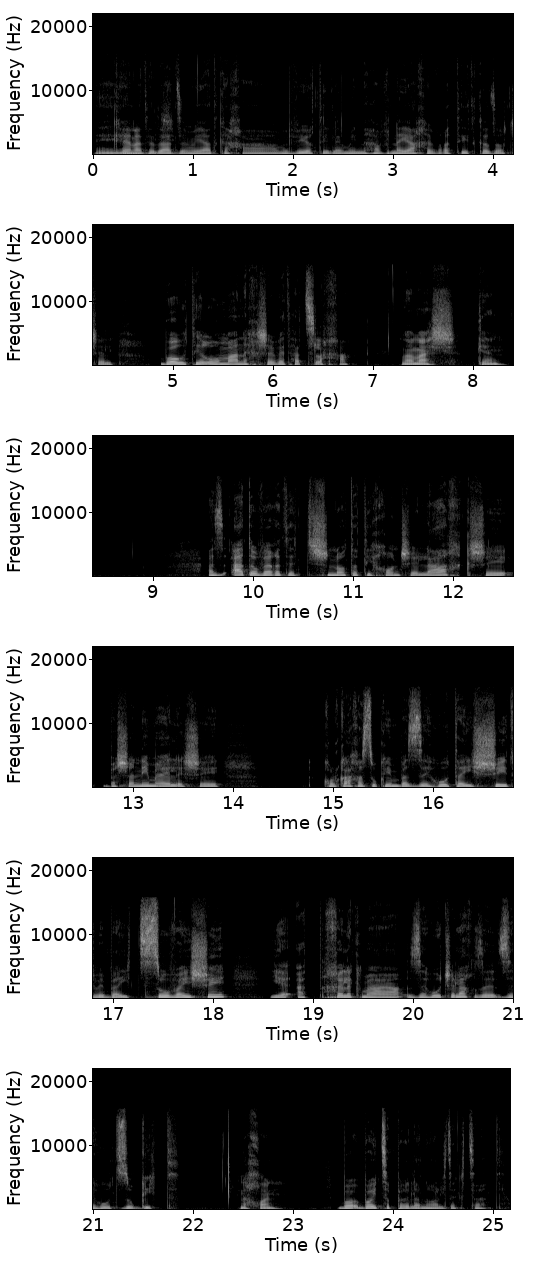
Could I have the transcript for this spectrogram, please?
כן, את יודעת, זה מיד ככה מביא אותי למין הבניה חברתית כזאת של בואו תראו מה נחשבת הצלחה. ממש, כן. אז את עוברת את שנות התיכון שלך, כשבשנים האלה שכל כך עסוקים בזהות האישית ובעיצוב האישי, חלק מהזהות שלך זה זהות זוגית. נכון. בוא, בואי תספרי לנו על זה קצת.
